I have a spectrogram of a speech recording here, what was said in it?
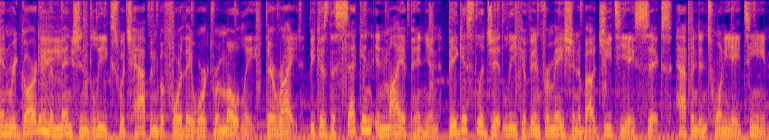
And regarding the mentioned leaks which happened before they worked remotely, they're right, because the second, in my opinion, biggest legit leak of information about GTA 6 happened in 2018.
